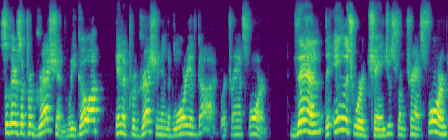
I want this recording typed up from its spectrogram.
So there's a progression. We go up in a progression in the glory of God. We're transformed. Then the English word changes from transformed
